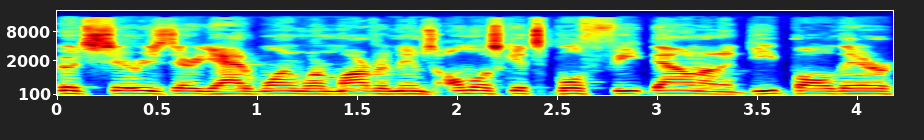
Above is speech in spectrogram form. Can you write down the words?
good series there. You had one where Marvin Mims almost gets both feet down on a deep ball there.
